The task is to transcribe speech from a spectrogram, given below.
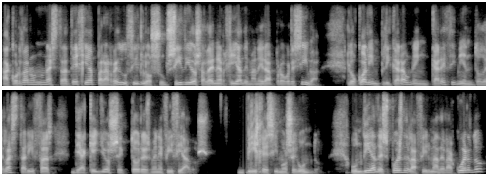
acordaron una estrategia para reducir los subsidios a la energía de manera progresiva, lo cual implicará un encarecimiento de las tarifas de aquellos sectores beneficiados. Vigésimo segundo. Un día después de la firma del acuerdo,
